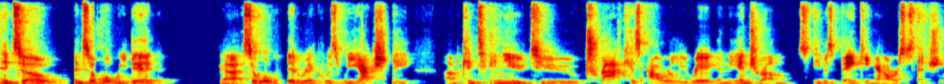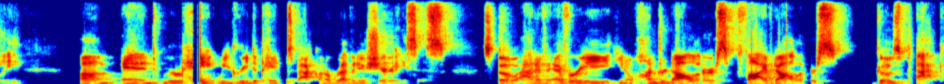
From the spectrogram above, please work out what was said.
and so, and so what we did, uh, so what we did, Rick, was we actually um, continued to track his hourly rate in the interim. So he was banking hours essentially. Um, and we were paying, we agreed to pay this back on a revenue share basis. So out of every, you know, hundred dollars, five dollars goes back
